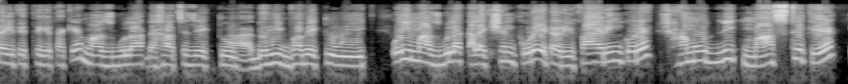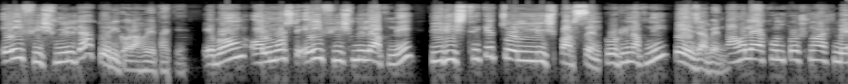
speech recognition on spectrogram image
টাইপের থেকে থাকে, মাছগুলা দেখা যাচ্ছে যে একটু দৈহিক ভাবে একটু উইক ওই মাছগুলা কালেকশন করে, এটা রিফায়ারিং করে সামুদ্রিক মাছ থেকে এই ফিশ মিলটা তৈরি করা হয়ে থাকে। এবং অলমোস্ট এই ফিশ মিলে আপনি তিরিশ থেকে চল্লিশ পার্সেন্ট প্রোটিন আপনি পেয়ে যাবেন। তাহলে এখন প্রশ্ন আসবে,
